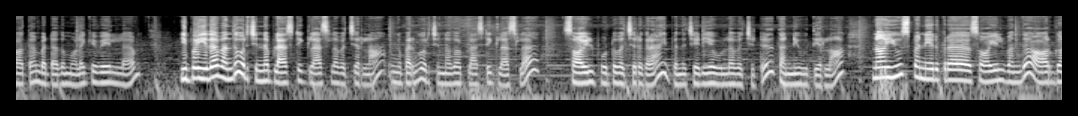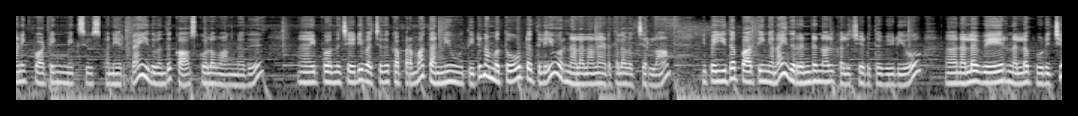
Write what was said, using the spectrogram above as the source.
பார்த்தேன் பட் அது முளைக்கவே இல்லை. இப்போ இதை வந்து ஒரு சின்ன பிளாஸ்டிக் கிளாஸில் வச்சிடலாம் இங்கே பாருங்கள் ஒரு சின்னதாக ஒரு பிளாஸ்டிக் கிளாஸில் சாயில் போட்டு வச்சுருக்கிறேன். இப்போ இந்த செடியை உள்ளே வச்சுட்டு தண்ணி ஊற்றிடலாம் நான் யூஸ் பண்ணியிருக்கிற சாயில் வந்து ஆர்கானிக் பாட்டிங் மிக்ஸ் யூஸ் பண்ணியிருக்கிறேன். இது வந்து காஸ்கோவில் வாங்கினது. இப்போ அந்த செடி வச்சதுக்கப்புறமா தண்ணி ஊற்றிட்டு நம்ம தோட்டத்திலேயே ஒரு நல்ல நல்ல இடத்துல வச்சிடலாம் இப்போ இதை பார்த்தீங்கன்னா இது ரெண்டு நாள் கழித்து எடுத்த வீடியோ. நல்லா வேர் நல்லா பிடிச்சி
